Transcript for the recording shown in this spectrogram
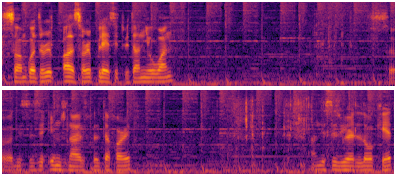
So i'm going to also replace it with a new one. So this is the engine oil filter for it. And this is where to locate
